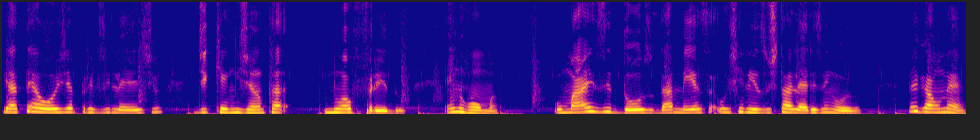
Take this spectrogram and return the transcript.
E até hoje é privilégio de quem janta no Alfredo, em Roma. O mais idoso da mesa utiliza os talheres em ouro. Legal, né?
